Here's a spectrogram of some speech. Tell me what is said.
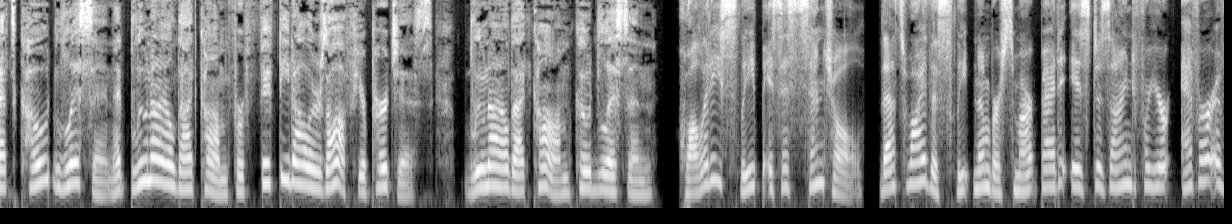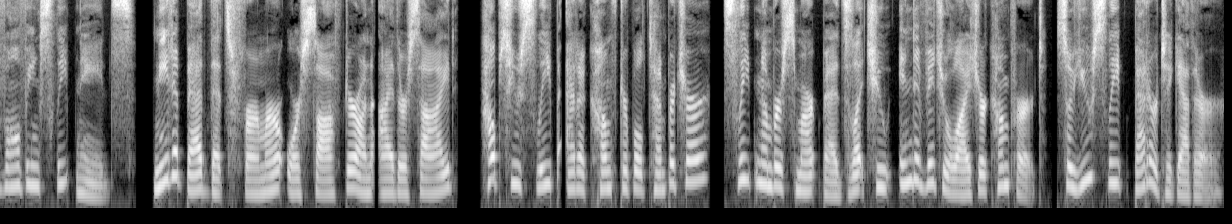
That's code LISTEN at Bluenile.com for $50 off your purchase. Bluenile.com code LISTEN. Quality sleep is essential. That's why the Sleep Number Smart Bed is designed for your ever evolving sleep needs. Need a bed that's firmer or softer on either side? Helps you sleep at a comfortable temperature? Sleep Number Smart Beds let you individualize your comfort so you sleep better together.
